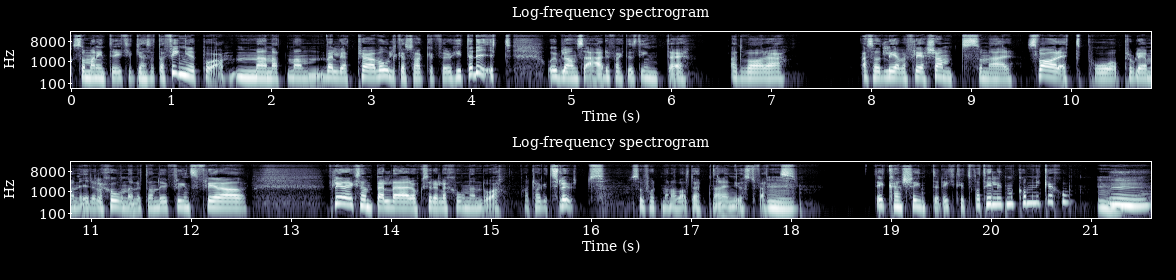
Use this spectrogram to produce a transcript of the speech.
som man inte riktigt kan sätta fingret på. Men att man väljer att pröva olika saker för att hitta dit. Och ibland så är det faktiskt inte att vara Alltså att leva flersamt som är svaret på problemen i relationen. Utan det finns flera, flera exempel där också relationen då har tagit slut. Så fort man har valt att öppna den just för att det kanske inte riktigt var tillräckligt med kommunikation. Mm.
